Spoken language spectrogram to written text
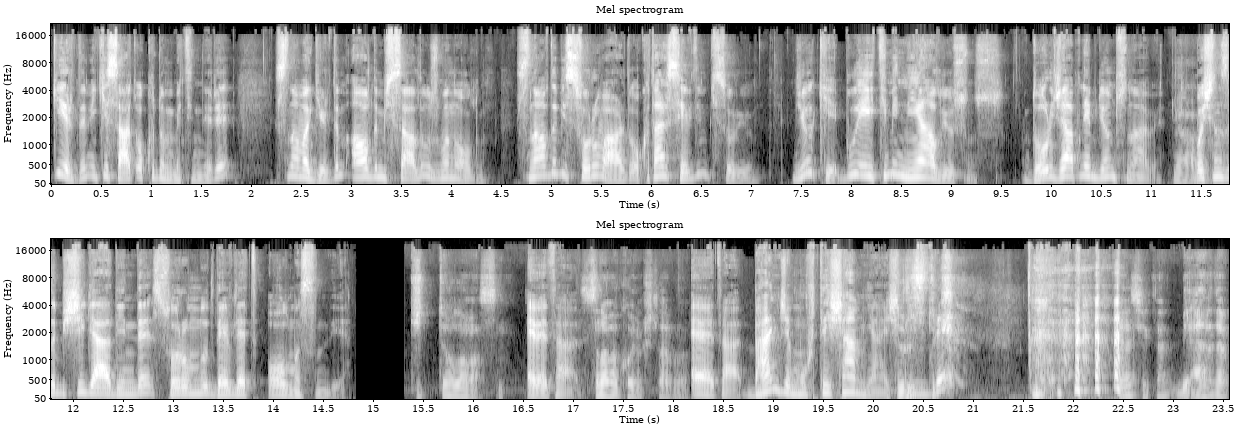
Girdim 2 saat okudum metinleri. Sınava girdim aldım iş sağlığı uzmanı oldum. Sınavda bir soru vardı o kadar sevdim ki soruyu. Diyor ki bu eğitimi niye alıyorsunuz? Doğru cevap ne biliyor musun abi? Ne abi? Başınıza bir şey geldiğinde sorumlu devlet olmasın diye. Ciddi olamazsın. Evet abi. Sınava koymuşlar bunu. Evet abi. Bence muhteşem yani. İşte Dürüstlük. bizde Gerçekten bir erdem.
